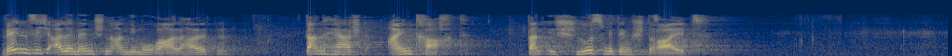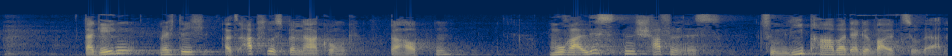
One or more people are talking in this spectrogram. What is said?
wenn sich alle Menschen an die Moral halten, dann herrscht Eintracht, dann ist Schluss mit dem Streit, Dagegen möchte ich als Abschlussbemerkung behaupten, Moralisten schaffen es, zum Liebhaber der Gewalt zu werden.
